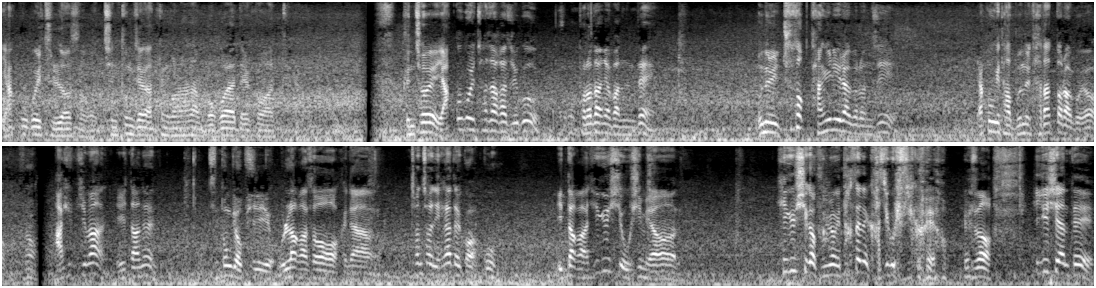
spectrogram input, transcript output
약국을 들러서 진통제 같은 걸 하나 먹어야 될 것 같아요. 근처에 약국을 찾아가지고 조금 돌아다녀 봤는데 오늘 추석 당일이라 그런지 약국이 다 문을 닫았더라고요. 그래서 아쉽지만 일단은 진통제 없이 올라가서 그냥 천천히 해야 될 것 같고 이따가 희규 씨 오시면 희규 씨가 분명히 탁센을 가지고 있을 거예요. 그래서 희규 씨한테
